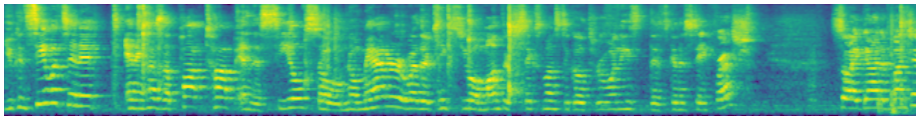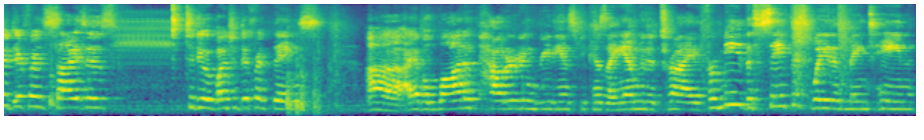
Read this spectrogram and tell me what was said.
you can see what's in it and it has a pop top and the seal so no matter whether it takes you a month or six months to go through one of these, it's going to stay fresh. So I got a bunch of different sizes to do a bunch of different things. Uh, I have a lot of powdered ingredients because I am going to try, for me, the safest way to maintain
